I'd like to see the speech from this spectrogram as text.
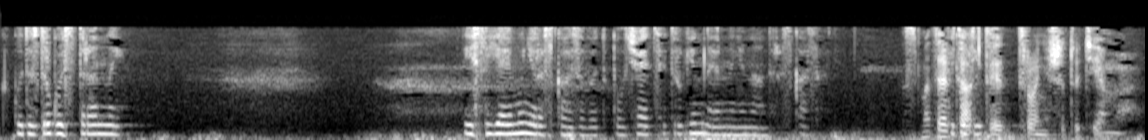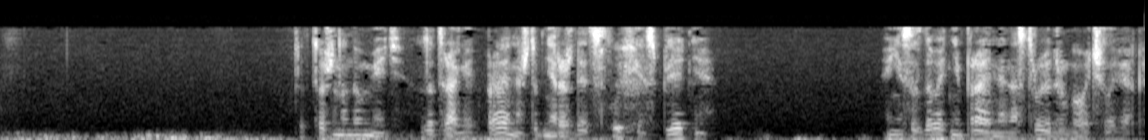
какой-то с другой стороны. Если я ему не рассказываю, то получается и другим, наверное, не надо рассказывать. Смотря как Поделиться. ты тронешь эту тему. Тут тоже надо уметь затрагивать правильно, чтобы не рождать слухи, сплетни и не создавать неправильный настрой у другого человека.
